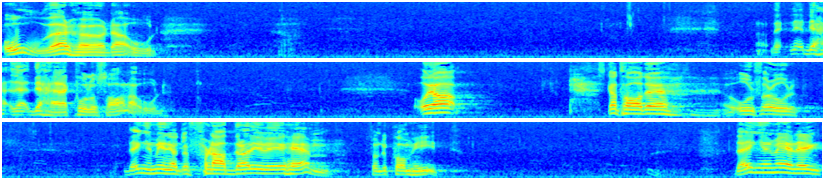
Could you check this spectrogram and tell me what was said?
oerhörda ord. Det, det, det, här är kolossala ord. Och jag ska ta det ord för ord. Det är ingen mening att du fladdrar iväg hem som du kom hit. Det är ingen mening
